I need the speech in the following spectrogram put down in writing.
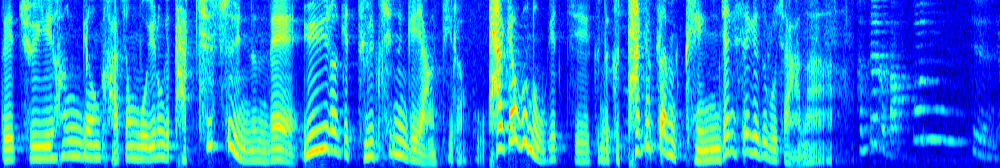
내 주위 환경, 가정 뭐 이런 게 다칠 수 있는데 유일하게 들치는 게 양띠라고. 타격은 오겠지. 근데 그 타격감이 굉장히 세게 들어오지 않아. 반대로 나쁜 띠는요?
